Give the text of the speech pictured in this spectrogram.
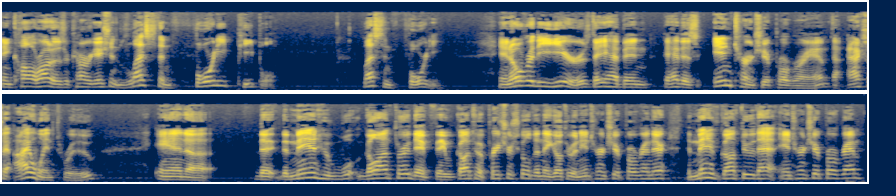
in Colorado. There's a congregation less than 40 people, less than 40. And over the years, they have been they had this internship program that actually I went through, and uh, the, the men who've gone through, they've, they've gone to a preacher school, then they go through an internship program there. The men who've gone through that internship program,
